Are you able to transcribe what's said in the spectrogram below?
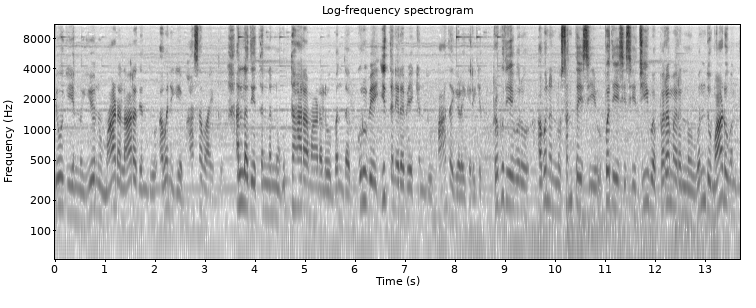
ಯೋಗಿಯನ್ನು ಏನು ಮಾಡಲಾರದೆಂದು ಅವನಿಗೆ ಭಾಸವಾಯಿತು. ಅಲ್ಲದೆ ತನ್ನನ್ನು ಉದ್ಧಾರ ಮಾಡಲು ಬಂದ ಗುರುವೇ ಈತನಿರಬೇಕೆಂದು ಪಾದಗೆಳಗೆರಿಗಿತು ಪ್ರಭುದೇವರು ಅವನನ್ನು ಸಂತೈಸಿ, ಉಪದೇಶಿಸಿ ಜೀವ ಪರಮರನ್ನು ಒಂದು ಮಾಡುವಂತಹ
